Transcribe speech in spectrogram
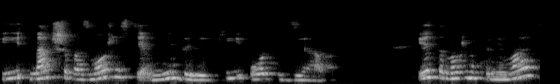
И наши возможности, они далеки от идеала. И это нужно понимать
